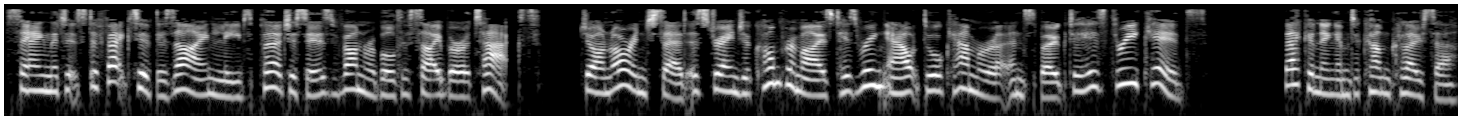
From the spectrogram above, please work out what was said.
saying that its defective design leaves purchases vulnerable to cyber attacks. John Orange said a stranger compromised his Ring outdoor camera and spoke to his three kids, beckoning him to come closer.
